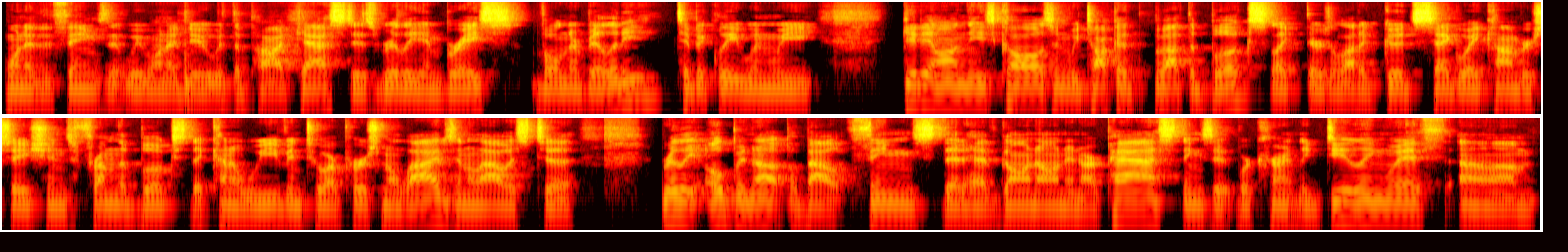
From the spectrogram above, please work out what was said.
one of the things that we want to do with the podcast is really embrace vulnerability. Typically, when we get on these calls and we talk about the books, like there's a lot of good segue conversations from the books that kind of weave into our personal lives and allow us to really open up about things that have gone on in our past, things that we're currently dealing with, um,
